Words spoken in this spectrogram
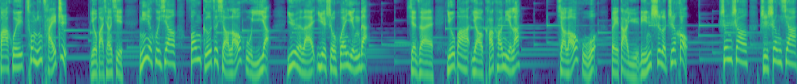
发挥聪明才智，优爸相信你也会像方格子小老虎一样，越来越受欢迎的。现在优爸要考考你了：小老虎被大雨淋湿了之后，身上只剩下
